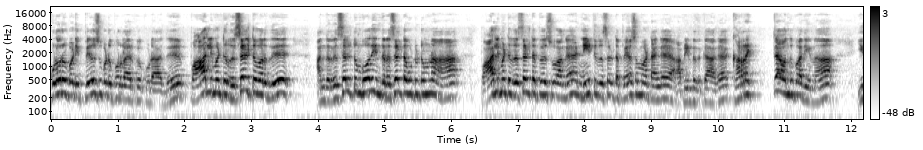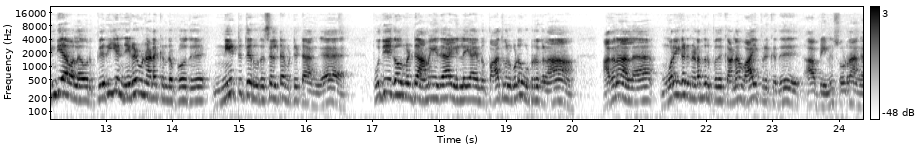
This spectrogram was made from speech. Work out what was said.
குளறுபடி பேசுபடு பொருளாக இருக்கக்கூடாது. பார்லிமெண்ட் ரிசல்ட் வருது. அந்த ரிசல்ட்டும் போது இந்த ரிசல்ட்டை விட்டுட்டோம்னா பார்லிமெண்ட் ரிசல்ட்டை பேசுவாங்க நீட் ரிசல்ட்டை பேச மாட்டாங்க அப்படின்றதுக்காக கரெக்டாக வந்து பார்த்தீங்கன்னா இந்தியாவில் ஒரு பெரிய நிகழ்வு நடக்கின்ற போது நீட்டு தேர்வு ரிசல்ட்டை விட்டுட்டாங்க. புதிய கவர்மெண்ட் அமையுதா இல்லையா என்று பார்த்துக்கிட்டு கூட விட்டுருக்கலாம். அதனால் முறைகேடு நடந்திருப்பதற்கான வாய்ப்பு இருக்குது அப்படின்னு சொல்கிறாங்க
